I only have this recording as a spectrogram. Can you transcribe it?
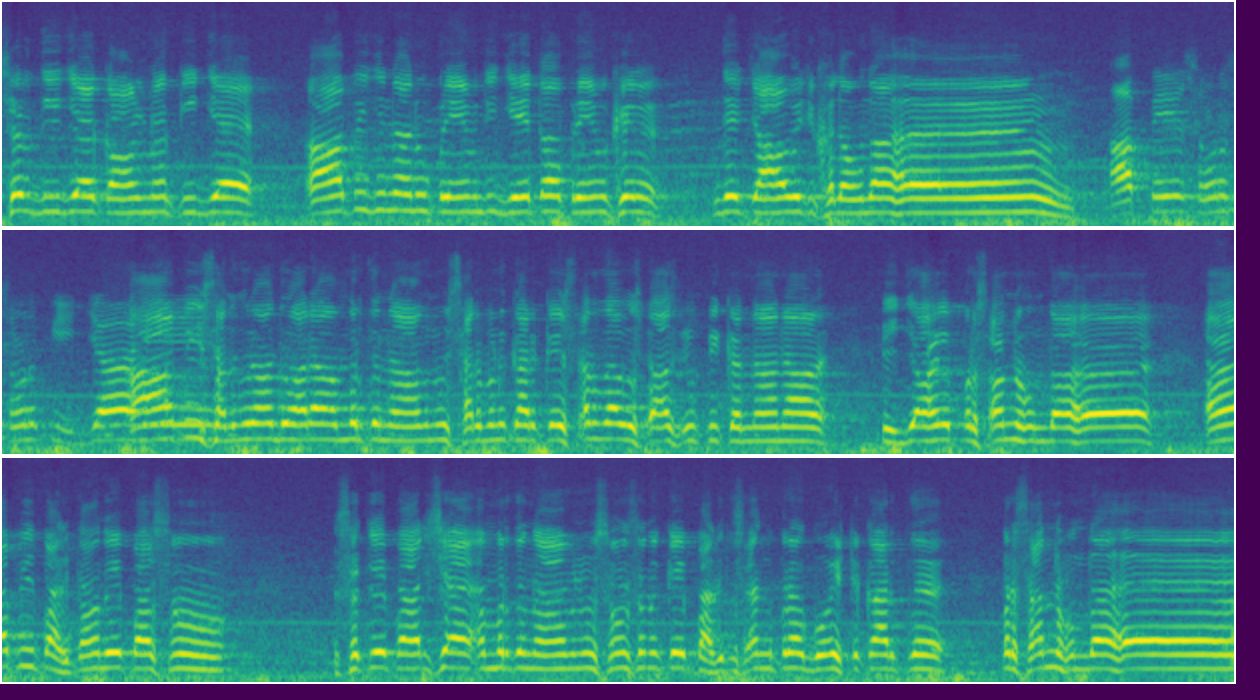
ਸਿਰ ਦੀਜੈ ਕਾਲ ਨਾ ਕੀਜੈ। ਆਪ ਹੀ ਜਿਨ੍ਹਾਂ ਨੂੰ ਪ੍ਰੇਮ ਦੀ ਜੇ ਤਾਂ ਪ੍ਰੇਮ ਖੇਲ ਦੇ ਚਾਅ ਵਿੱਚ ਖਿਲਾਉਂਦਾ ਹੈ। ਆਪੇ ਸੁਣ ਸੁਣ ਭੀਜਾ ਆਪ ਹੀ ਸਤਿਗੁਰਾਂ ਦੁਆਰਾ ਅੰਮ੍ਰਿਤ ਨਾਮ ਨੂੰ ਸਰਵਣ ਕਰਕੇ ਸਰਦਾ ਵਿਸ਼ਵਾਸ ਰੂਪੀ ਕੰਨਾਂ ਨਾਲ ਭੀਜਾ ਹੋਏ ਪ੍ਰਸੰਨ ਹੁੰਦਾ ਹੈ। ਆਪ ਹੀ ਭਗਤਾਂ ਦੇ ਪਾਸੋਂ ਸੱਚੇ ਪਾਤਸ਼ਾਹ ਅੰਮ੍ਰਿਤ ਨਾਮ ਨੂੰ ਸੁਣ ਸੁਣ ਕੇ ਭਗਤ ਸੰਗ ਪ੍ਰਭ ਗੋਸ਼ਟ ਕਰਤ ਪ੍ਰਸੰਨ ਹੁੰਦਾ ਹੈ।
